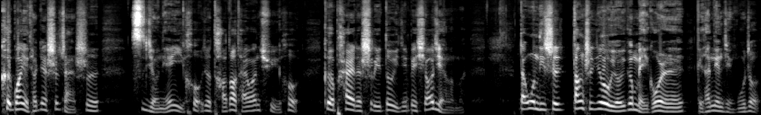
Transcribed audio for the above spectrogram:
客观有条件施展是四九年以后，就逃到台湾去以后，各派的势力都已经被消减了嘛。但问题是，当时又有一个美国人给他念紧箍咒。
